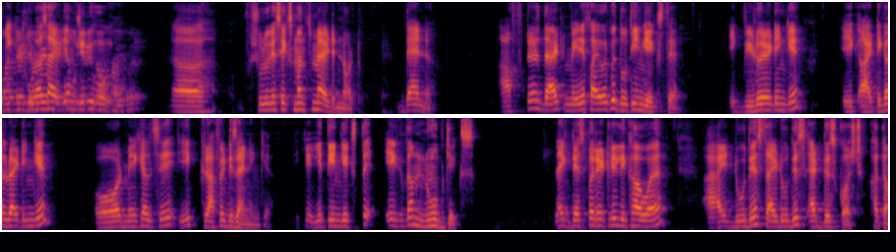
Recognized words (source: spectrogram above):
But एक थोड़ा सा आइडिया मुझे भी हो- गया शुरू के सिक्स मंथ्स में I did not then after that मेरे फाइबर पे दो तीन गिग्स थे। एक वीडियो एडिटिंग के एक आर्टिकल राइटिंग के और मेरे ख्याल से एक ग्राफिक डिज़ाइनिंग के। ठीक है ये तीन गिग्स थे एकदम नूब गिग्स लाइक डेस्परेटली लिखा हुआ है I do this I do this at this cost खत्म।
